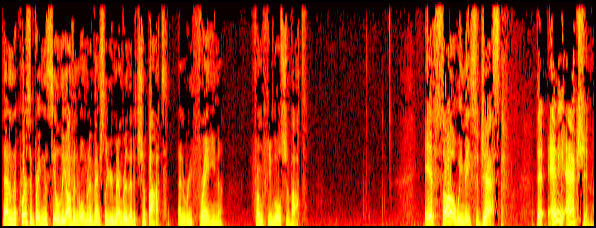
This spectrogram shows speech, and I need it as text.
That in the course of breaking the seal of the oven, one would eventually remember that it's Shabbat and refrain from Chilul Shabbat. If so, we may suggest that any action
